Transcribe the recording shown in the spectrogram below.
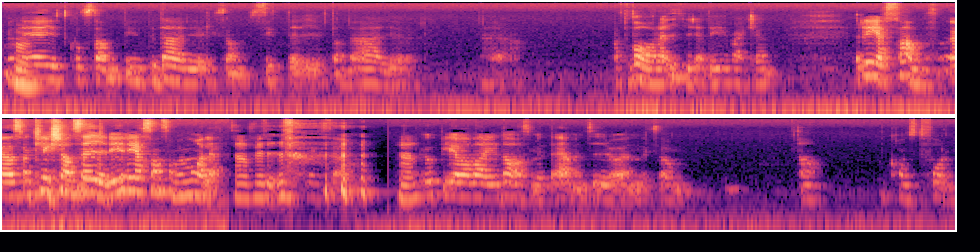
Men Mm. det är ju ett konstant, det är inte där det liksom sitter i utan det är ju att vara i det. Det är verkligen resan. Eh, Som klyschan säger, det är resan som är målet. ja, precis. Liksom. Ja. Uppleva varje dag som ett äventyr och en liksom, ja, konstform.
